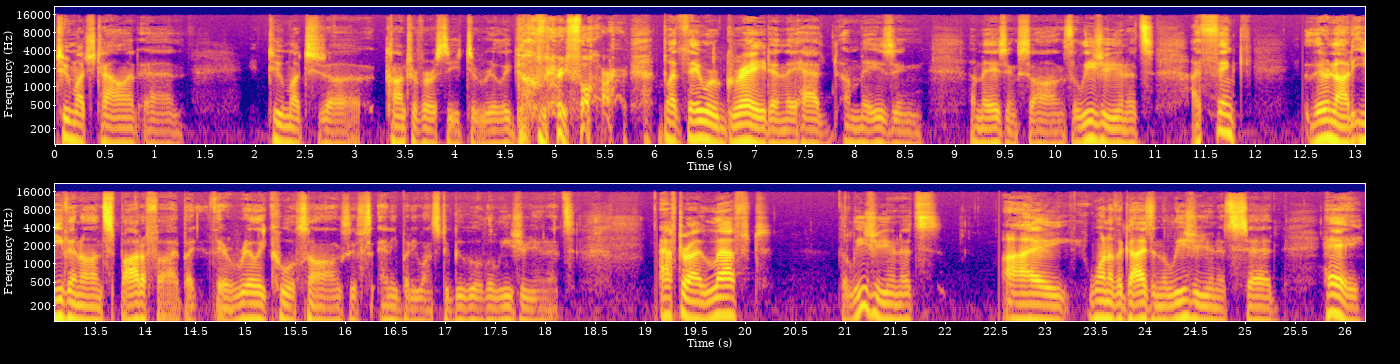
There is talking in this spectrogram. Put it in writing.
too much talent and too much uh, controversy to really go very far. But they were great, and they had amazing, amazing songs. The leisure units, I think they're not even on Spotify, but they're really cool songs if anybody wants to Google the Leisure Units. After I left the Leisure Units, I one of the guys in the Leisure Units said, "Hey,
